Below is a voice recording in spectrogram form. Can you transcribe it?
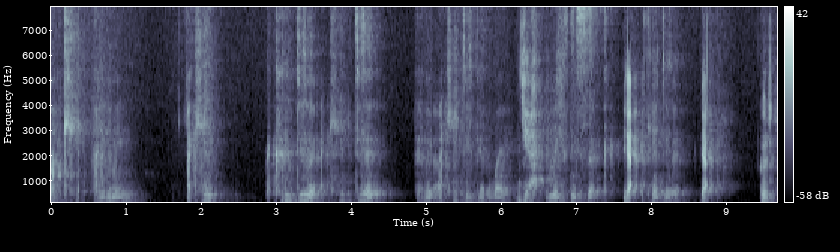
I can't. I mean, I can't. I couldn't do it. I can't do it. I can't do it the other way. Yeah. It makes me sick. Yeah. I can't do it. Yeah, good.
